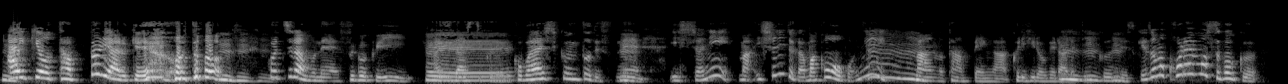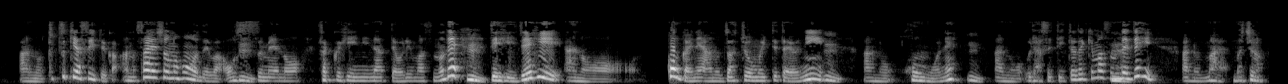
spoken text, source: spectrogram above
うん。愛嬌たっぷりある警部補と、うんこちらもね、すごくいい味出してくれる。小林くんとですね、一緒に、まあ一緒にというか、まあ交互に、まああの短編が繰り広げられていくんですけども、これもすごく、あの、とっつきやすいというか、あの、最初の方ではおすすめの作品になっておりますので、うん。ぜひぜひ、あの、今回ね、あの、座長も言ってたように、うん。あの、本をね、うん。あの、売らせていただきますので、うん。ぜひ、あの、まあ、もちろん、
